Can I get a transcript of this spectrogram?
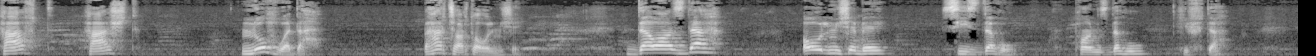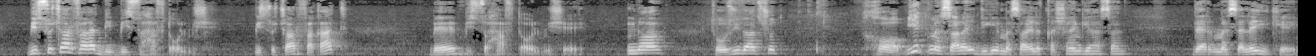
هفت هشت نه و ده. به هر چهار تا اول میشه. دوازده اول میشه به سیزده و پانزده و هفته بیست و چار فقط به بیست و هفت اول میشه. بیست و چار فقط به بیست و هفت اول میشه. اینا توضیح داد شد. خب یک مسئله دیگه مسائل قشنگی هستن. در مسئله ای که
